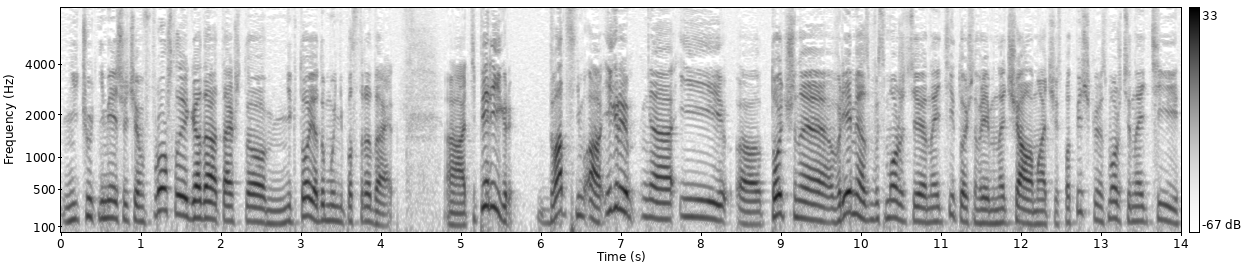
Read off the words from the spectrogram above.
ничуть не меньше, чем в прошлые года, так что никто, я думаю, не пострадает. А, теперь игры. 27, а, игры э, и э, точное время вы сможете найти, точное время начала матчей с подписчиками сможете найти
